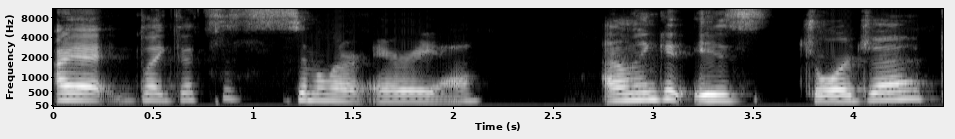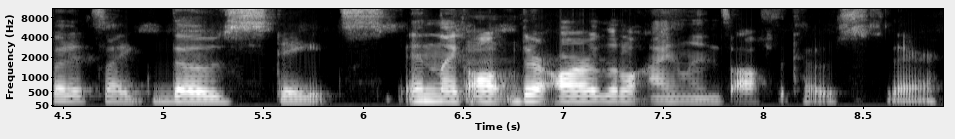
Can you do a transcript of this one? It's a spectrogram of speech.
I like that's a similar area. I don't think it is Georgia, but it's like those states, and like all there are little islands off the coast there,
